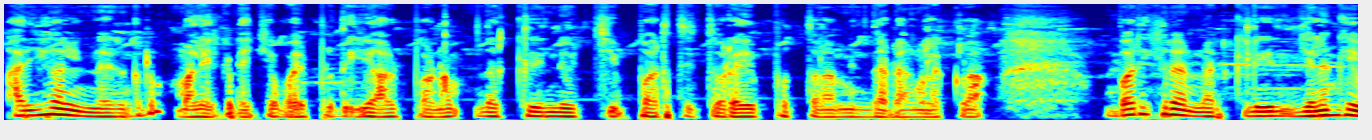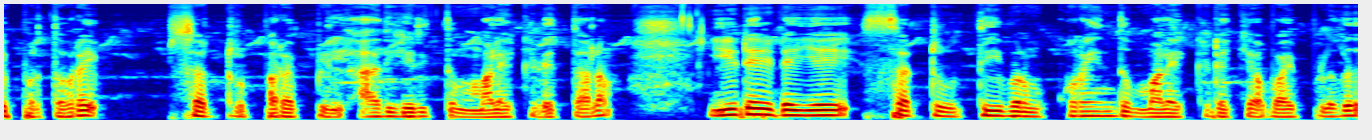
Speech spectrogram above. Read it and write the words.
அதிகாலை நேரங்களும் மழை கிடைக்க வாய்ப்புள்ளது யாழ்ப்பாணம் இந்த கிளிநொச்சி பருத்தித்துறை புத்தளம் இந்த இடங்களுக்கெல்லாம் வருகிற நாட்களில் இலங்கையை பொறுத்தவரை சற்று பரப்பில் அதிகரித்து மழை கிடைத்தாலும் இடையிடையே சற்று தீவிரம் குறைந்து மழை கிடைக்க வாய்ப்புள்ளது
